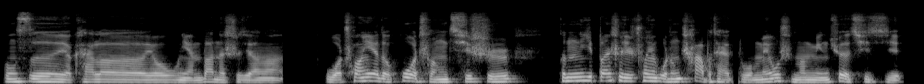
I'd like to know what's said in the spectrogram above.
公司也开了有五年半的时间了。我创业的过程其实跟一般设计师创业过程差不太多，没有什么明确的契机，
